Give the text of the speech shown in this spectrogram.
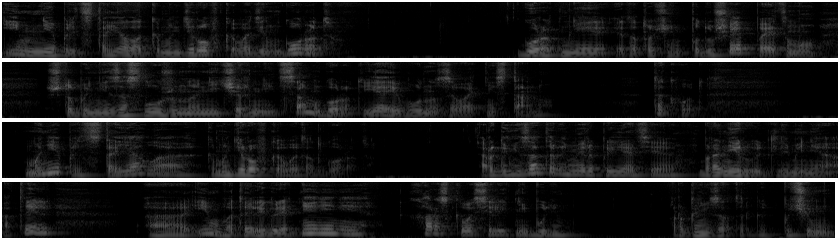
и мне предстояла командировка в один город. Город мне этот очень по душе, поэтому, чтобы не заслуженно не чернить сам город, я его называть не стану. Так вот, мне предстояла командировка в этот город. Организаторы мероприятия бронируют для меня отель, а им в отеле говорят, не-не-не, Харского селить не будем. Организатор говорит, почему?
